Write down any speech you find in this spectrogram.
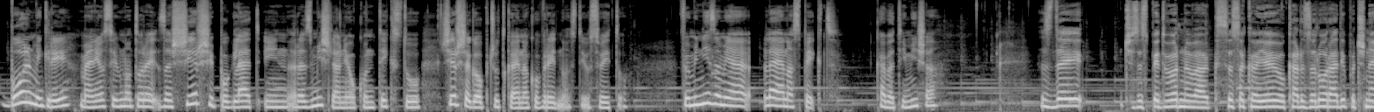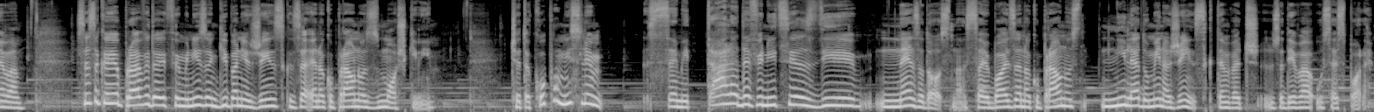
Bolj mi gre, meni osebno, torej, za širši pogled in razmišljanje v kontekstu širšega občutka enakovrednosti v svetu. Feminizem je le en aspekt. Kaj pa ti, Miša? Zdaj, če se spet vrnemo k SSKJ-ju, kar zelo radi počneva. SSKJ pravi, da je feminizem gibanje žensk za enakopravnost z moškimi. Če tako pomislim, se mi ta definicija zdi nezadostna, saj boj za enakopravnost ni le domena žensk, temveč zadeva vse spole.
